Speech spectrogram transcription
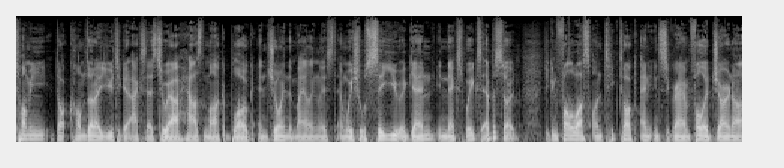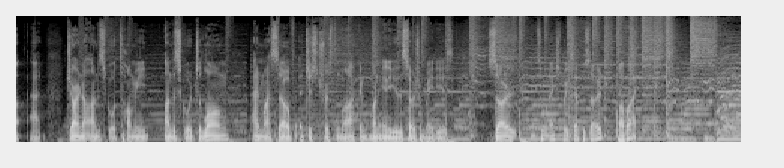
tomii.com.au to get access to our How's the Market blog and join the mailing list. And we shall see you again in next week's episode. You can follow us on TikTok and Instagram. Follow Jonah at Jonah underscore Tomii underscore Geelong and myself at just Tristan Larkin on any of the social medias. So until next week's episode, bye bye.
